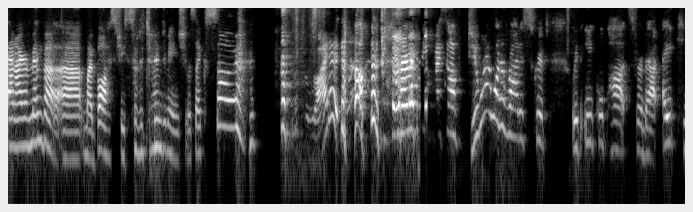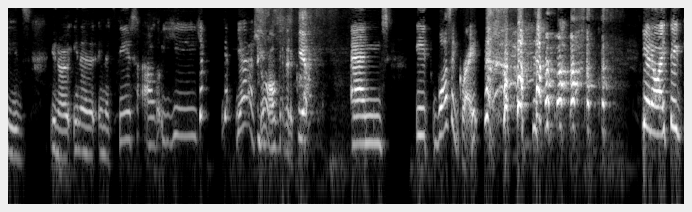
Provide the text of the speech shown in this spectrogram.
And I remember uh, my boss, she sort of turned to me and she was like, So, write it? and I remember thinking to myself, Do I want to write a script with equal parts for about eight kids, you know, in a, in a theatre? I thought, Yeah, yep, yep, yeah, sure, I'll give it a crack. Yeah. And it wasn't great. you know, I think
